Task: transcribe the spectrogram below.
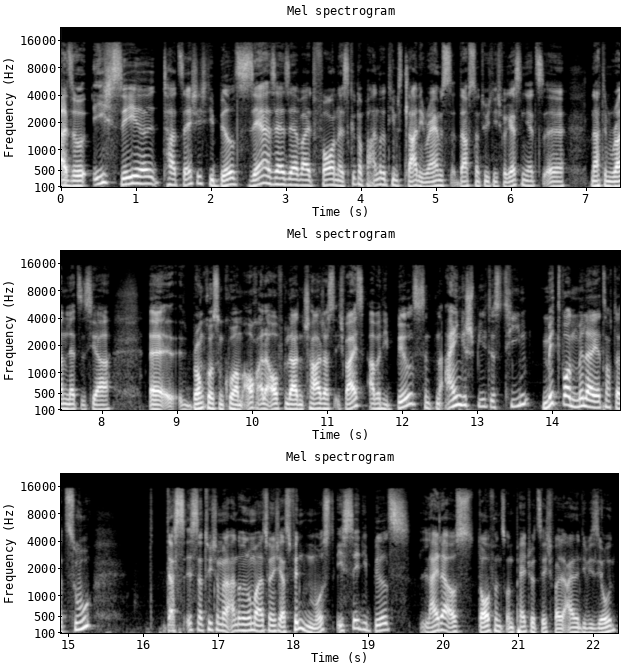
Also ich sehe tatsächlich die Bills sehr, sehr, sehr weit vorne. Es gibt noch ein paar andere Teams, klar, die Rams darfst du natürlich nicht vergessen jetzt äh, nach dem Run letztes Jahr. Äh, Broncos und Co. haben auch alle aufgeladen, Chargers, ich weiß, aber die Bills sind ein eingespieltes Team, mit Von Miller jetzt noch dazu. Das ist natürlich nochmal eine andere Nummer, als wenn ich erst finden muss. Ich sehe die Bills leider aus Dolphins und Patriots Sicht, weil eine Division,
